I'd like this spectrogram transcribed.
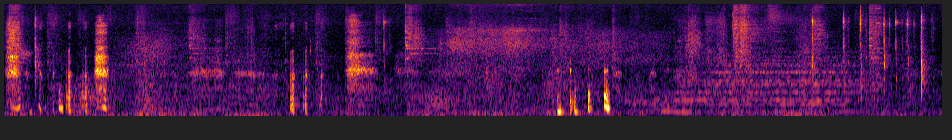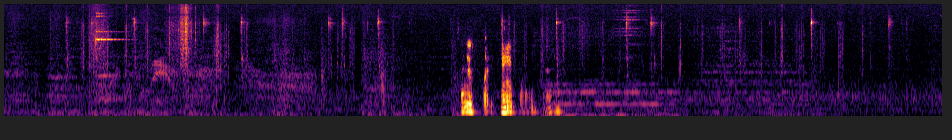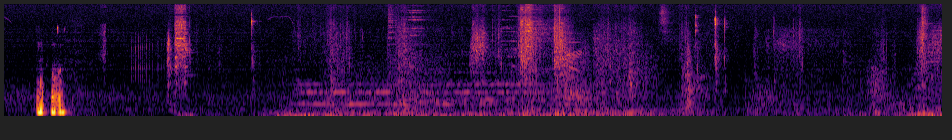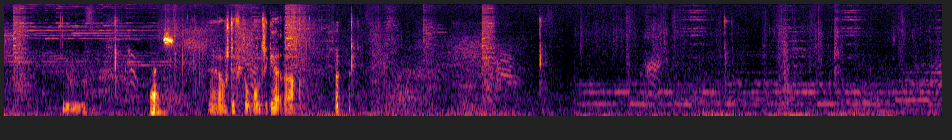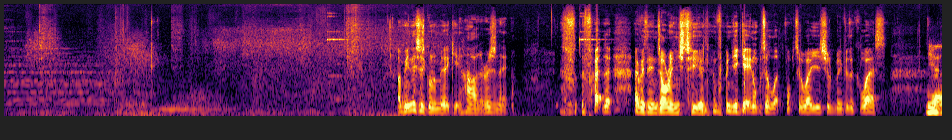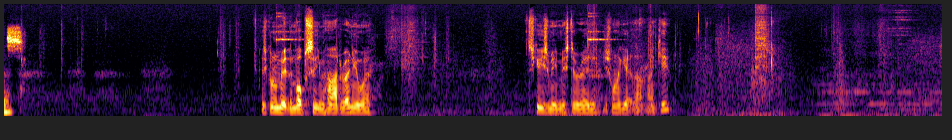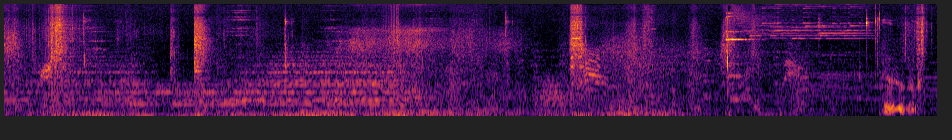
Ooh, Nice. yeah, that was a difficult one to get. That. I mean, this is going to make it harder, isn't it? the fact that everything's orange to you when you're getting up to up to where you should be for the quest Yes. Is going to make the mob seem harder anyway. Excuse me, Mr. Raider. Just want to get that. Thank you. Ooh.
